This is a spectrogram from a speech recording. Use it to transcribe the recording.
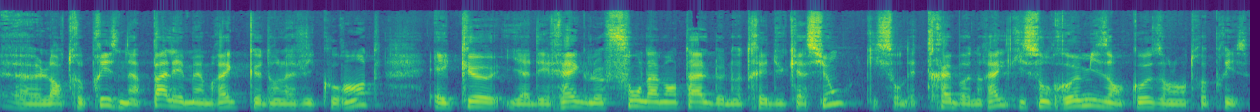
euh, l'entreprise n'a pas les mêmes règles que dans la vie courante et qu'il y a des règles fondamentales de notre éducation, qui sont des très bonnes règles, qui sont remises en cause dans l'entreprise.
